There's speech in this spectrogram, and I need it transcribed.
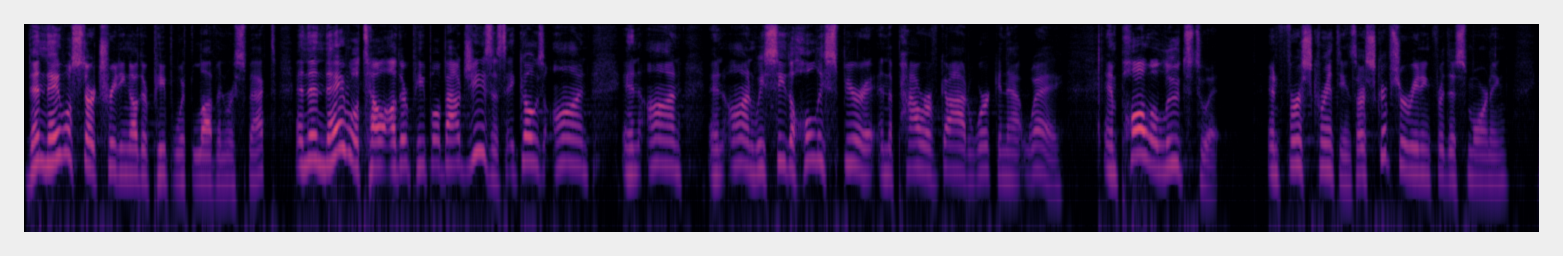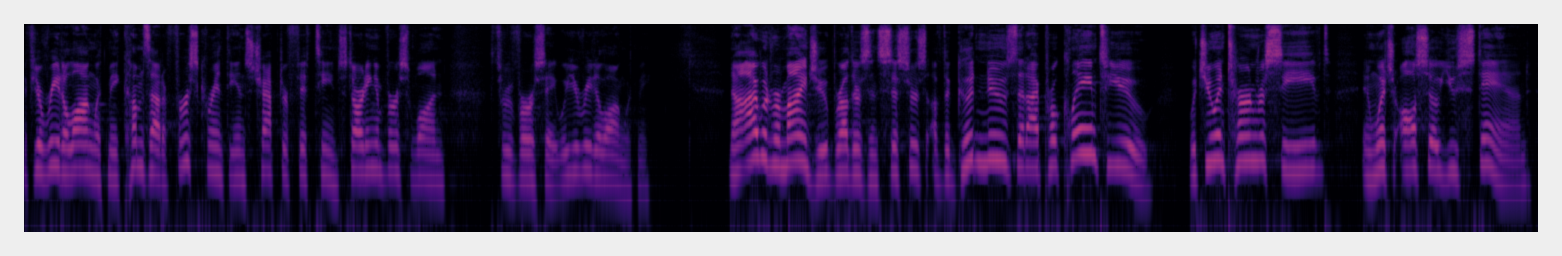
Then they will start treating other people with love and respect. And then they will tell other people about Jesus. It goes on and on and on. We see the Holy Spirit and the power of God work in that way. And Paul alludes to it in 1 Corinthians. Our scripture reading for this morning, if you'll read along with me, comes out of 1 Corinthians chapter 15, starting in verse 1 through verse 8. Will you read along with me? Now, I would remind you, brothers and sisters, of the good news that I proclaimed to you, which you in turn received, in which also you stand,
